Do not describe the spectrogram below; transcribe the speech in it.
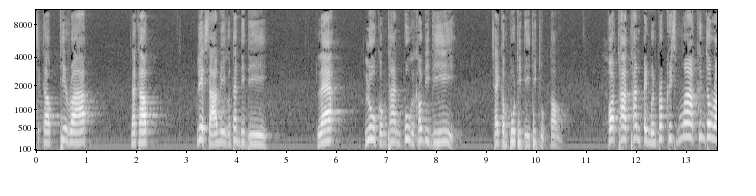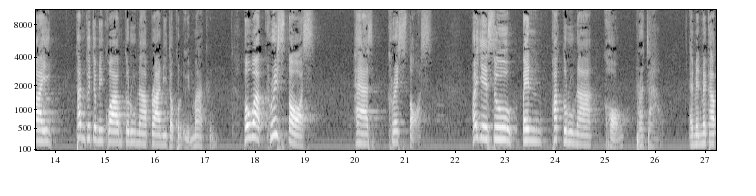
สิครับที่รักนะครับ เรียกสามีของท่านดีๆ และลูกของท่านพูดกับเขาดีๆ ใช้คำพูดที่ดีที่ถูกต้อง เพราะถ้าท่านเป็นเหมือนพระคริสต์มากขึ้นเท่าไหร่ท่านก็จะมีความกรุณาปราณีต่อคนอื่นมากขึ้น เพราะว่าคริสตอส has Christos พระเยซูเป็นพระกรุณาของพระเจ้าเอเมนไหมครับ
